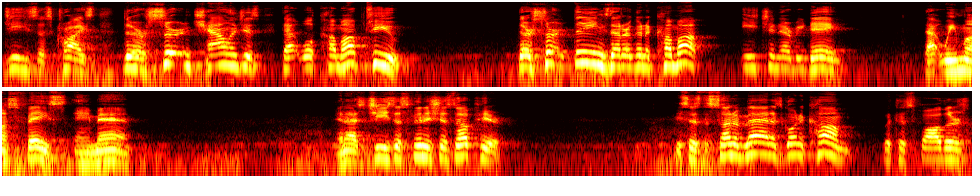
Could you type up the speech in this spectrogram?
Jesus Christ, there are certain challenges that will come up to you. There are certain things that are going to come up each and every day that we must face. Amen. And as Jesus finishes up here, he says, The Son of Man is going to come with his Father's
